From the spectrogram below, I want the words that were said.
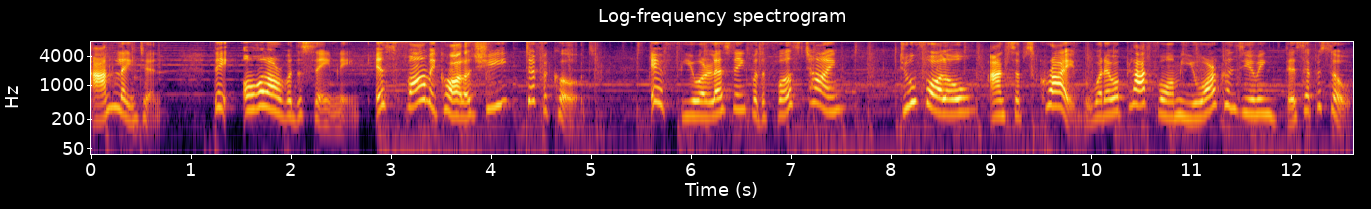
and LinkedIn. They all are with the same name. Is pharmacology difficult? If you are listening for the first time, do follow and subscribe whatever platform you are consuming this episode.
